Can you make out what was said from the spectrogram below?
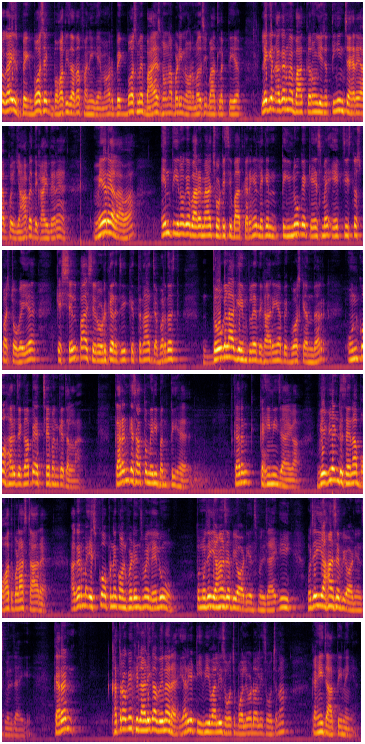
तो guys big boss एक बहुत ही ज़्यादा फनी गेम है और बिग बॉस में बायस्ड होना बड़ी नॉर्मल सी बात लगती है। लेकिन अगर मैं बात करूँ, ये जो तीन चेहरे आपको यहाँ पे दिखाई दे रहे हैं, मेरे अलावा इन तीनों के बारे में आज छोटी सी बात करेंगे, लेकिन तीनों के केस में एक चीज़ तो स्पष्ट हो गई है कि शिल्पा शिरोडकर जी कितना ज़बरदस्त दोगला गेम प्ले दिखा रही हैं बिग बॉस के अंदर। उनको हर जगह पे अच्छे बन के चलना है। करण के साथ तो मेरी बनती है। करण कहीं नहीं जाएगा। विवियन डिसेना बहुत बड़ा स्टार है। अगर मैं इसको अपने कॉन्फिडेंस में ले लूँ तो मुझे यहाँ से भी ऑडियंस मिल जाएगी, मुझे यहाँ से भी ऑडियंस मिल जाएगी। करण, खतरों के खिलाड़ी का विनर है। यार, ये टीवी वाली सोच बॉलीवुड वाली सोच ना, कहीं जाती नहीं है।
